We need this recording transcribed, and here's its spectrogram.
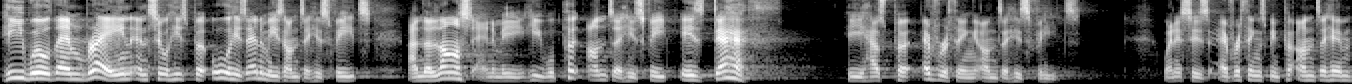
He will then reign until he's put all his enemies under his feet. And the last enemy he will put under his feet is death. He has put everything under his feet. When it says everything's been put under him,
